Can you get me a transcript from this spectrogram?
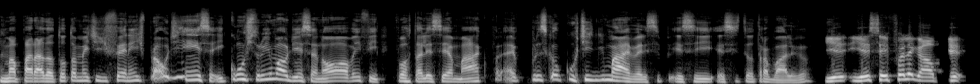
uma parada totalmente diferente para a audiência e construir uma audiência nova, enfim, fortalecer a marca. É por isso que eu curti demais, velho, esse, esse, esse teu trabalho, viu? E, e esse aí foi legal, porque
